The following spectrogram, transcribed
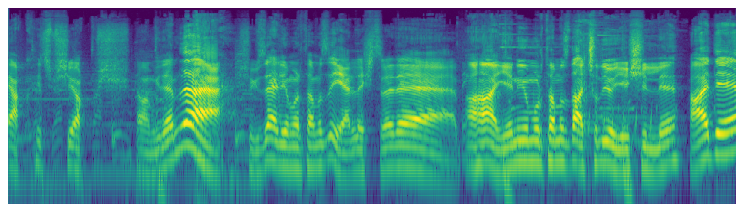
Yok hiçbir şey yokmuş. Tamam gidelim de şu güzel yumurtamızı yerleştirelim. Aha yeni yumurtamız da açılıyor yeşilli. Hadi.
